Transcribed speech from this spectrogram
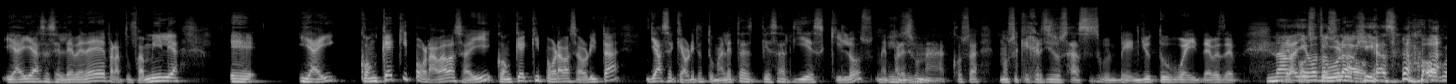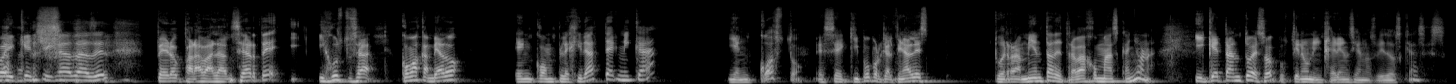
y ahí haces el DVD para tu familia, eh, y ahí, ¿con qué equipo grababas ahí? ¿Con qué equipo grabas ahorita? Ya sé que ahorita tu maleta pesa 10 kilos, me Sí, parece sí. una cosa, no sé qué ejercicios haces en YouTube, güey, debes de... Nada, de llevo dos postura o- cirugías. Oh, güey, qué chingadas haces. Pero para balancearte, y, y justo, o sea, ¿cómo ha cambiado en complejidad técnica y en costo ese equipo? Porque al final es tu herramienta de trabajo más cañona. ¿Y qué tanto eso? Pues tiene una injerencia en los videos que haces.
